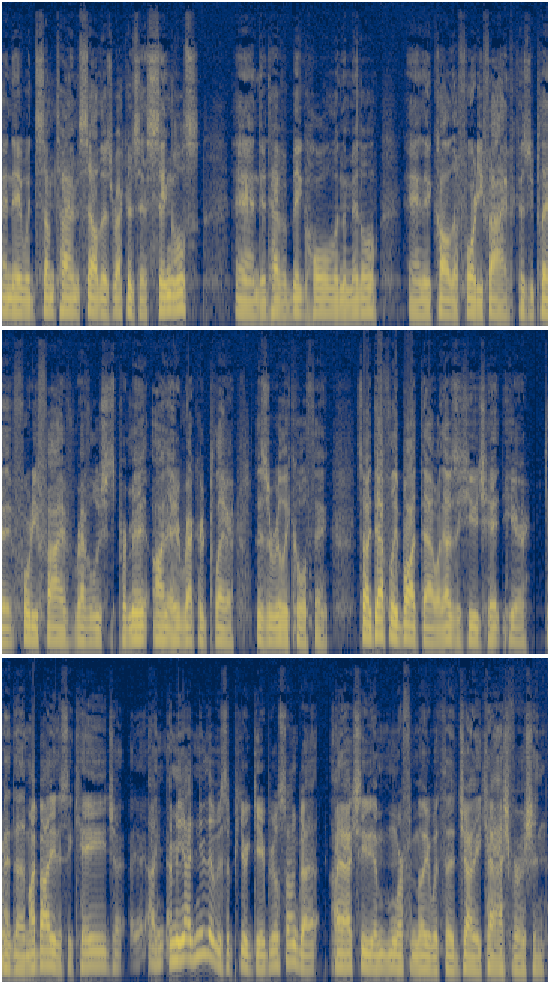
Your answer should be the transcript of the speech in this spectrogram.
and they would sometimes sell those records as singles and it'd have a big hole in the middle, and they call it a 45 because we play it 45 revolutions per minute on a record player. This is a really cool thing. So I definitely bought that one. That was a huge hit here. And uh, my body is a cage. I, I, I mean, I knew there was a Peter Gabriel song, but I actually am more familiar with the Johnny Cash version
